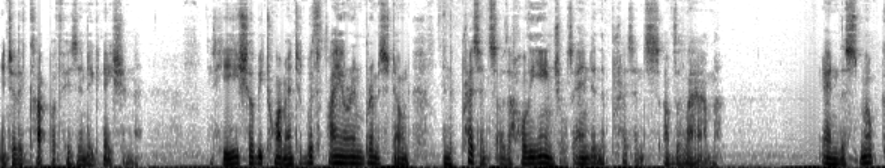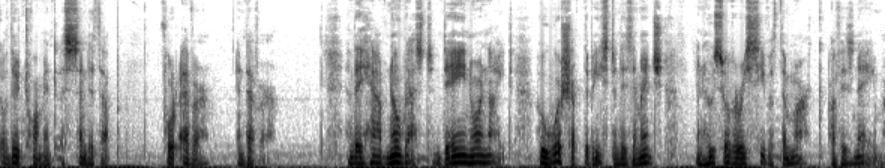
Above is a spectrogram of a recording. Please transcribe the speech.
into the cup of his indignation. And he shall be tormented with fire and brimstone in the presence of the holy angels and in the presence of the Lamb. And the smoke of their torment ascendeth up for ever and ever. And they have no rest day nor night, who worship the beast and his image, and whosoever receiveth the mark of his name.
